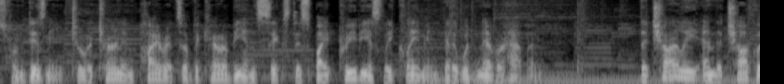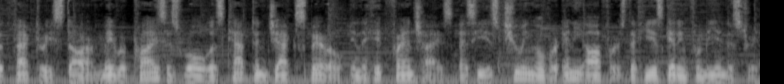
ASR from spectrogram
from Disney to return in Pirates of the Caribbean 6 despite previously claiming that it would never happen. The Charlie and the Chocolate Factory star may reprise his role as Captain Jack Sparrow in the hit franchise as he is chewing over any offers that he is getting from the industry.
